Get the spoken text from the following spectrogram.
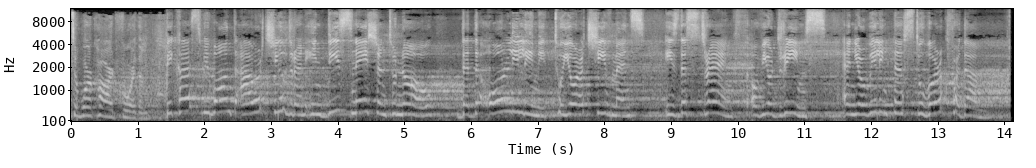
to work hard for them. Because we want our children in this nation to know that the only limit to your achievements is the strength of your dreams and your willingness to work for them.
